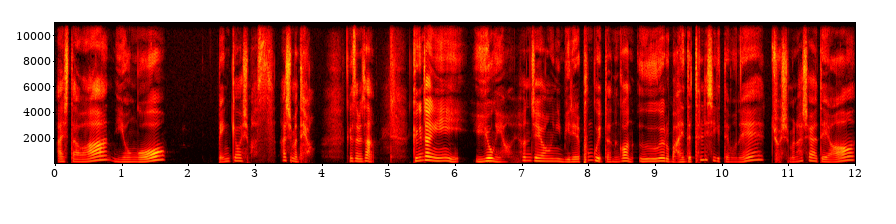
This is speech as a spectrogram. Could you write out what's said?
아시다와 니온고 뱅교시마스 하시면 돼요. 그래서 미래상 굉장히 유용해요. 현재형이 미래를 품고 있다는 건 의외로 많이들 틀리시기 때문에 조심을 하셔야 돼요.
